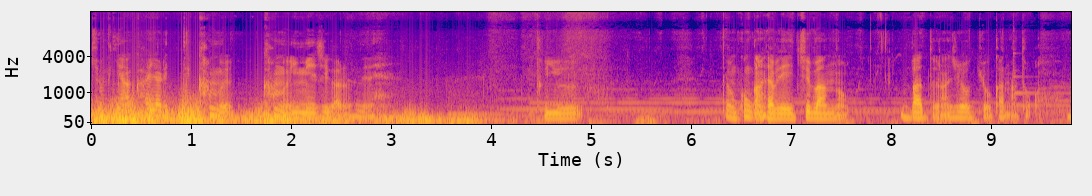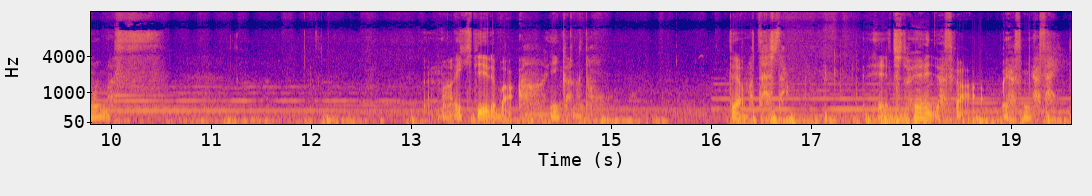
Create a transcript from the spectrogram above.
基本的に赤いアリって噛む噛むイメージがあるんでね。という多分今回の旅で一番のバッドな状況かなと思います。まあ生きていればいいかなと。ではまた明日、えー、ちょっと早いんですがおやすみなさい。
